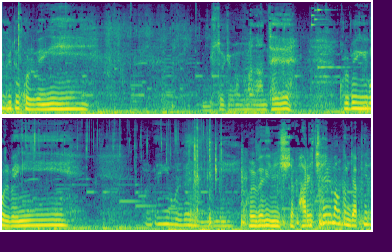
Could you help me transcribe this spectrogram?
여기도 골뱅이. 물속이 만만한데. 골뱅이 골뱅이 골뱅이 골뱅이. 골뱅이는 진짜 발에 차일 만큼 잡히네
